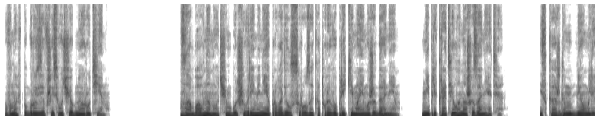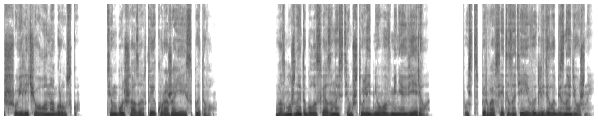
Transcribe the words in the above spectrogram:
вновь погрузившись в учебную рутину. Забавно, но чем больше времени я проводил с Розой, которая, вопреки моим ожиданиям, не прекратила наши занятия, и с каждым днем лишь увеличивала нагрузку, тем больше азарта и куража я испытывал. Возможно, это было связано с тем, что Леднева в меня верила, пусть сперва вся эта затея и выглядела безнадежной.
